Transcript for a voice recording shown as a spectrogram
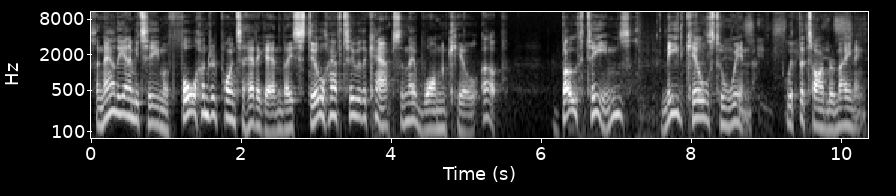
So now the enemy team are 400 points ahead again. They still have two of the caps and they're one kill up. Both teams need kills to win with the time remaining.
